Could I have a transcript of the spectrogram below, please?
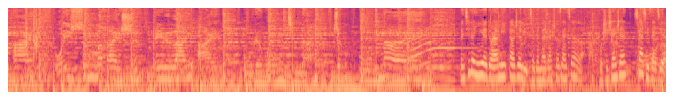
拍，为什么还是没人来爱？无人问津啊，真无奈。本期的音乐哆来咪到这里就跟大家说再见了，我是珊珊，下期再见。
